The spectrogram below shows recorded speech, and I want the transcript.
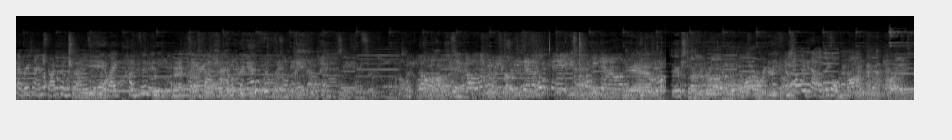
Every time Scott comes home, he like hugs him and he gives him oh, like a back Dad, I'm okay. You can put me down. They're starting to grow up. You probably didn't have a big old mom.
